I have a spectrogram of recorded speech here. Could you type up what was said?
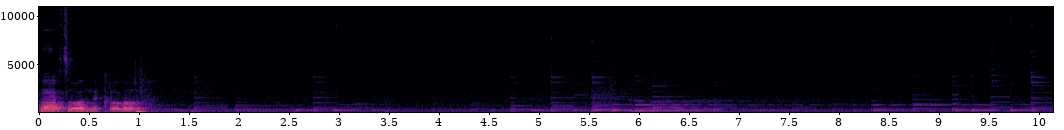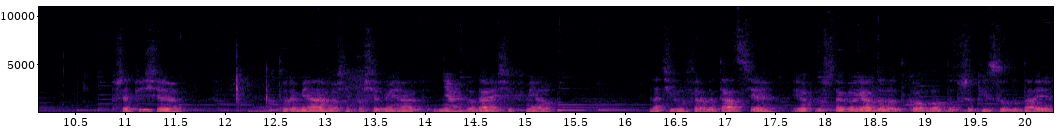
Bardzo ładny kolor. Przepisie, który miałem właśnie po 7 dniach dodaje się chmiel na cichą fermentację i oprócz tego ja dodatkowo do przepisu dodaję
